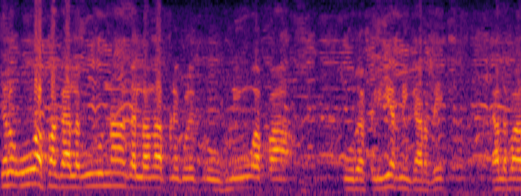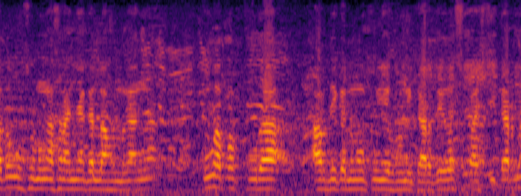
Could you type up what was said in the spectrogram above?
ਚਲੋ ਉਹ ਆਪਾਂ ਗੱਲ ਉਹ ਉਹਨਾਂ ਗੱਲਾਂ ਦਾ ਆਪਣੇ ਕੋਲੇ ਪ੍ਰੂਫ ਨਹੀਂ ਉਹ ਆਪਾਂ ਪੂਰਾ ਕਲੀਅਰ ਨਹੀਂ ਕਰਦੇ। ਗੱਲਬਾਤ ਉਹ ਸੁਣੀਆਂ ਸੁਣਾਈਆਂ ਗੱਲਾਂ ਹੁੰਦੀਆਂ ਉਹ ਆਪਾਂ ਪੂਰਾ ਆਪਦੇ ਕੰਨੋਂ ਕੋਈ ਉਹ ਨਹੀਂ ਕਰਦੇ ਉਹਦਾ ਸਪਸ਼ਟੀਕਰਨ।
